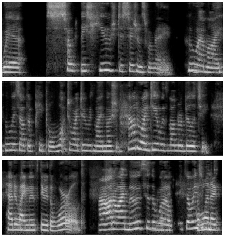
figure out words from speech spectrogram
where so these huge decisions were made who am I? Who is other people? What do I do with my emotion? How do I deal with vulnerability? How do I move through the world? How do I move through the world? Go into I want to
